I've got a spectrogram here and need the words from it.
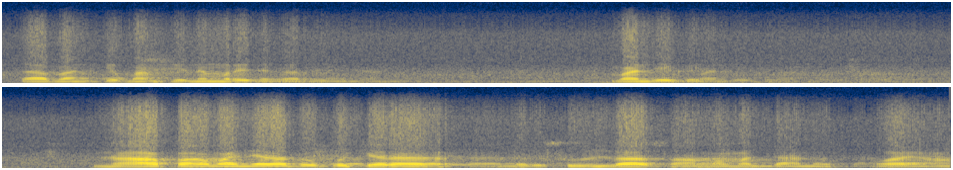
دا باندې کې باندې نه مرې نه ګرځي باندې کوي نو هغه هغه باندې راته کو چر رسول الله صلی الله علیه وسلم عمل دانو وای ها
